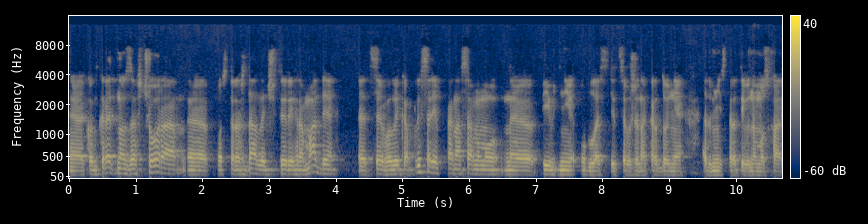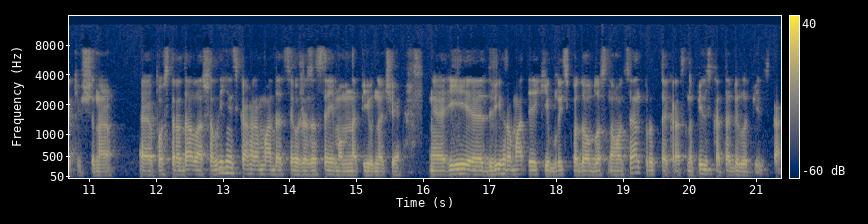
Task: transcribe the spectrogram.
Е, Конкретно завчора е, постраждали чотири громади. Е, Це Велика Писарівка на самому е, півдні області. Це вже на кордоні адміністративному з Харківщиною. Е, Пострадала Шалигінська громада, це вже за Сеймом на півночі, Е, і е, дві громади, які близько до обласного центру: це Краснопільська та Білопільська.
